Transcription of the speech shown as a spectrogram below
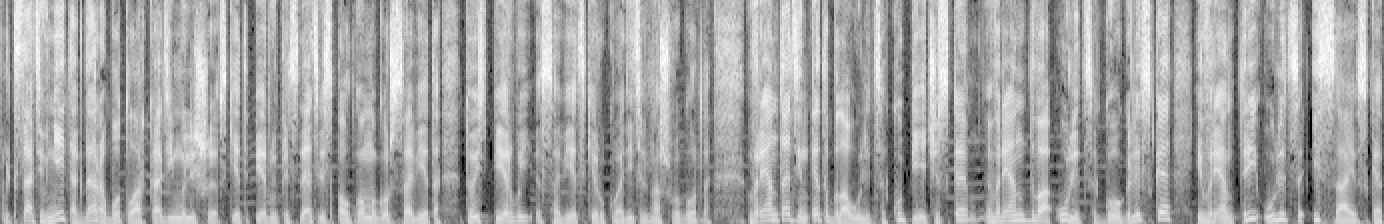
Кстати, в ней тогда работал Аркадий Малишевский. Это первый председатель исполкома горсовета, то есть первый советский руководитель нашего города. Вариант 1 – это была улица Купеческая. Вариант 2 – улица Гоголевская. И вариант 3 – улица Исаевская.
